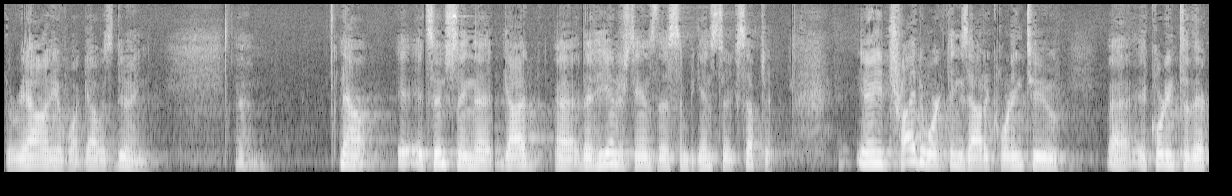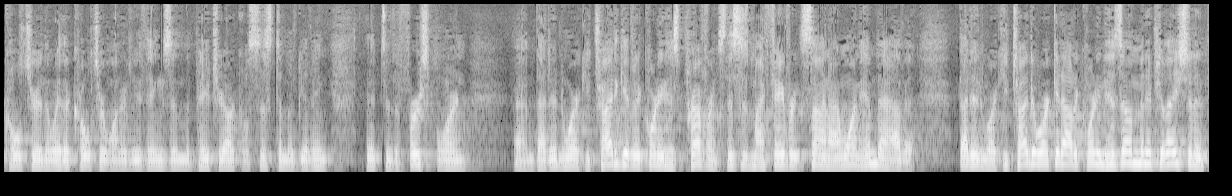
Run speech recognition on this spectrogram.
the reality of what God was doing. Um, now, it's interesting that God, uh, that he understands this and begins to accept it. You know, he tried to work things out according to, uh, according to their culture and the way their culture wanted to do things in the patriarchal system of giving it to the firstborn. Um, that didn't work. He tried to give it according to his preference. This is my favorite son. I want him to have it. That didn't work. He tried to work it out according to his own manipulation and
